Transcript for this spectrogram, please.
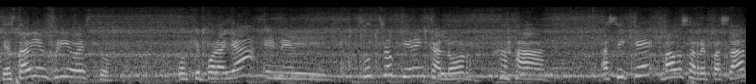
que está bien frío esto. Porque por allá en el food tienen calor. Así que vamos a repasar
